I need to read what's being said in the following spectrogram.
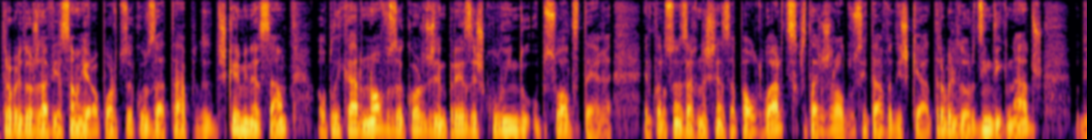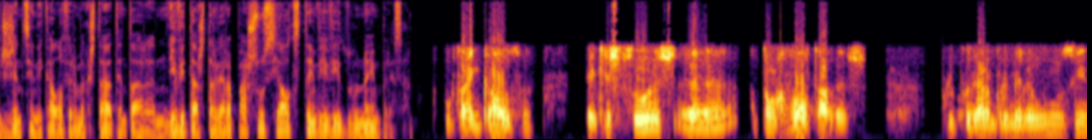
Trabalhadores da Aviação e Aeroportos, acusa a TAP de discriminação ao aplicar novos acordos de empresa excluindo o pessoal de terra. Em declarações à Renascença, Paulo Duarte, secretário-geral do Citava, diz que há trabalhadores indignados. O dirigente sindical afirma que está a tentar evitar estragar a paz social que se tem vivido na empresa. O que está em causa é que as pessoas eh, estão revoltadas porque pagaram primeiro a uns e,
